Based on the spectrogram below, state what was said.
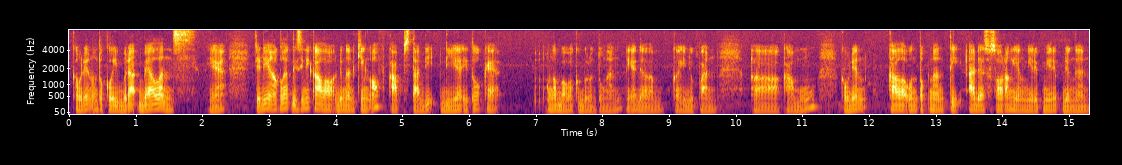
Kemudian untuk Libra balance ya. Jadi yang aku lihat di sini kalau dengan King of Cups tadi dia itu kayak ngebawa keberuntungan ya dalam kehidupan uh, kamu. Kemudian kalau untuk nanti ada seseorang yang mirip-mirip dengan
